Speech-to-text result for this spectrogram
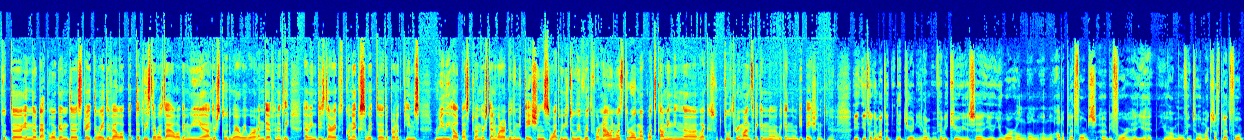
put in the backlog and straight away developed, but at least there was dialogue and we understood where we were. And definitely having these direct connects with the product teams really help us to understand what are the limitations, what we need to live with for now, and what's the roadmap, what's coming in uh, like two three months. We can uh, we can uh, be patient. Yeah, you're talking about the, the journey, and I'm very curious. Eh? You you were on on, on other platforms uh, before. Eh? You had, you are moving to a Microsoft platform.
